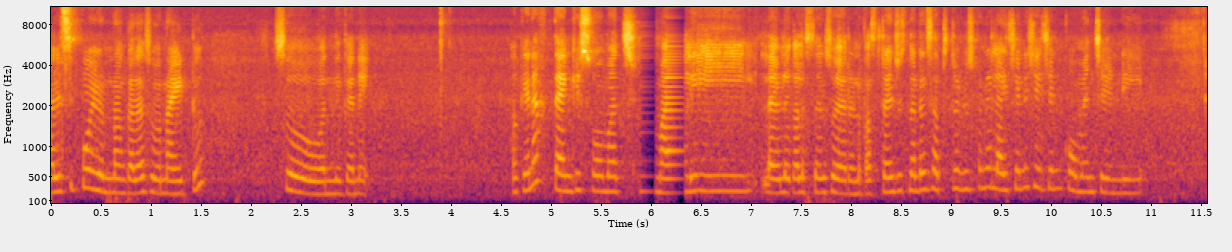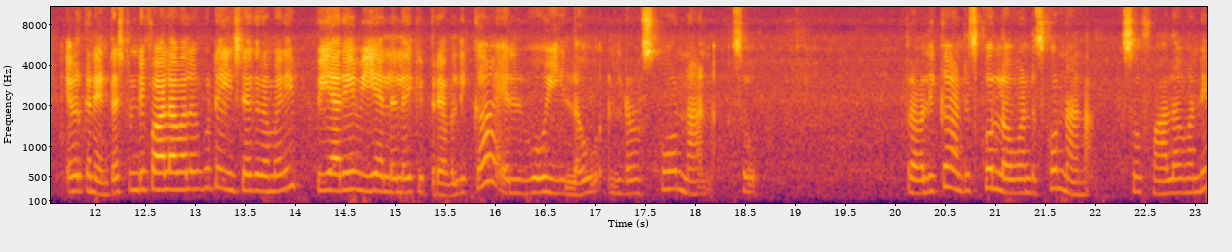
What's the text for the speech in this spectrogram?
అలసిపోయి ఉన్నాం కదా సో నైట్. సో అందుకని. ఓకేనా? థ్యాంక్ యూ సో మచ్ మళ్ళీ లైవ్లో కలుస్తాను సో ఎవరైనా ఫస్ట్ టైం చూస్తుంటే సబ్స్క్రైబ్ చేసుకోండి లైక్ చేయండి షేర్ చేయండి కామెంట్ చేయండి. ఎవరికైనా ఇంట్రెస్ట్ ఉండి ఫాలో అవ్వాలనుకుంటే ఇన్స్టాగ్రామ్ అని P R A V L L I K Pravalika L O E love underscore నాన్న. So Pravalika underscore love underscore నాన్న సో ఫాలో అవ్వండి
